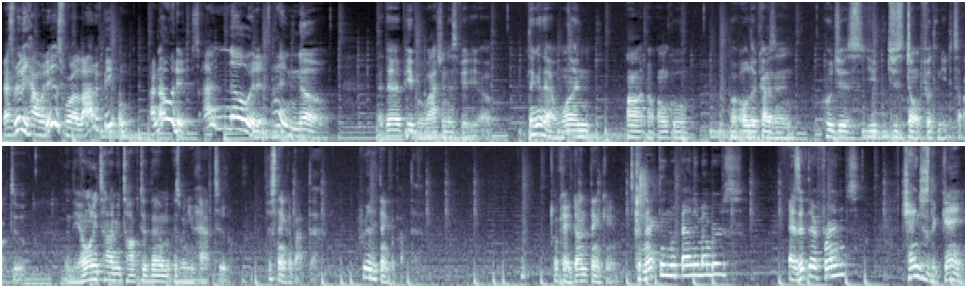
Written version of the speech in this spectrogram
that's really how it is for a lot of people. I know it is. I know it is. I know that there are people watching this video. Think of that one aunt or uncle or older cousin who just you just don't feel the need to talk to. And the only time you talk to them is when you have to. Just think about that. Really think about that. Okay, done thinking. Connecting with family members as if they're friends changes the game.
